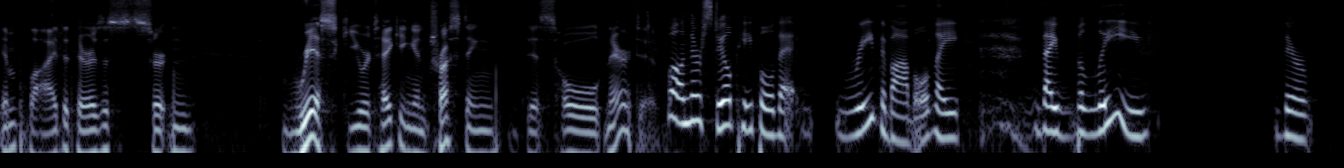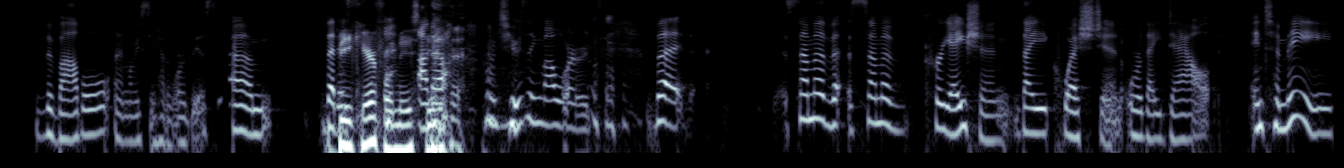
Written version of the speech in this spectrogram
imply that there is a certain risk you are taking in trusting this whole narrative? Well, and there's still people that read the Bible. They they believe they're the Bible, and let me see how to word this. Um, that Be careful, Misty. I know I'm choosing my words, but some of some of creation they question or they doubt, and to me,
